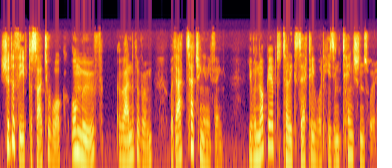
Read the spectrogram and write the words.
Should a thief decide to walk or move around the room without touching anything, you would not be able to tell exactly what his intentions were.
